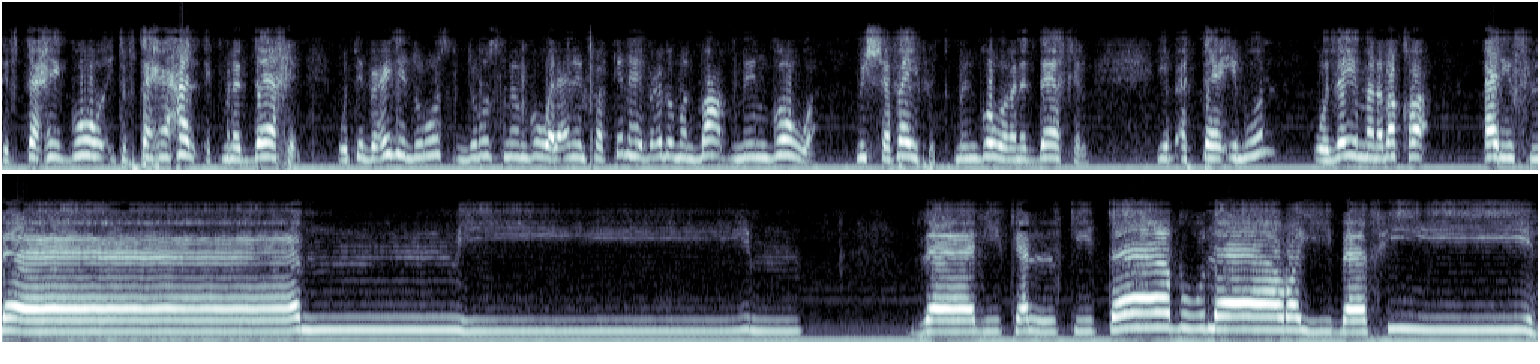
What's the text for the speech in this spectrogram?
تفتحي جوه تفتحي حلقك من الداخل وتبعدي دروس دروس من جوه لأن الفكين هيبعدوا من بعض من جوه مش شفايفك من جوه من الداخل. يبقى التائبون وزي ما أنا بقرأ ألف لام ذلك الكتاب لا ريب فيه.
